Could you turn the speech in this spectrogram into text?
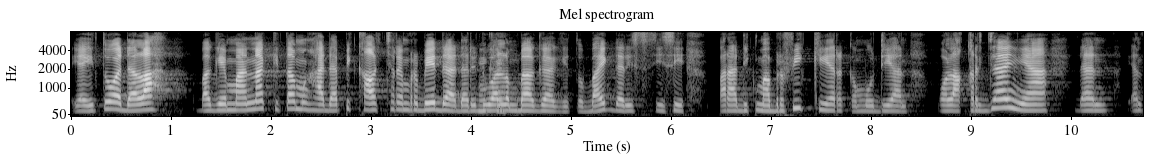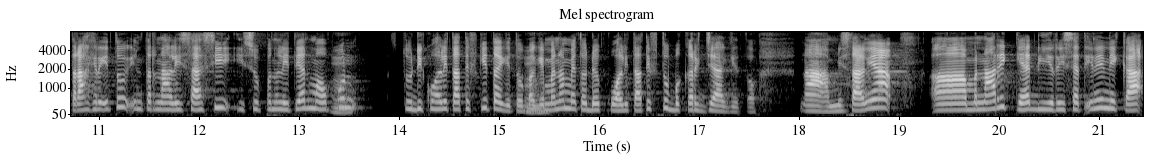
yaitu adalah bagaimana kita menghadapi culture yang berbeda dari dua okay. lembaga gitu baik dari sisi paradigma berpikir kemudian pola kerjanya dan yang terakhir itu internalisasi isu penelitian maupun hmm studi kualitatif kita gitu. Hmm. Bagaimana metode kualitatif itu bekerja gitu. Nah, misalnya uh, menariknya di riset ini nih Kak,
